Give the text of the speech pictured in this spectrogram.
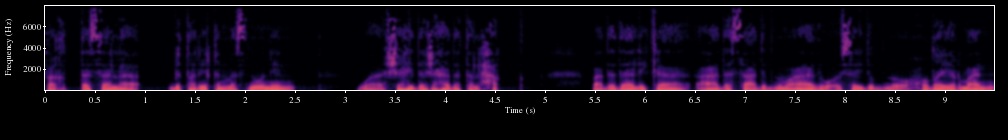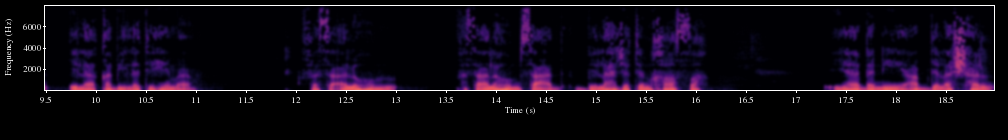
فاغتسل بطريق مسنون وشهد شهادة الحق. بعد ذلك عاد سعد بن معاذ وأسيد بن حضير معا إلى قبيلتهما فسألهم فسألهم سعد بلهجة خاصة يا بني عبد الأشهل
